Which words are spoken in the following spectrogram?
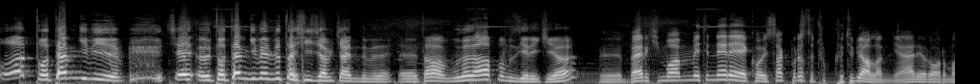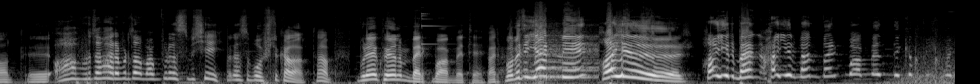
Oha totem gibiyim. Şey totem gibi elimde taşıyacağım kendimi. Ee, tamam buna ne yapmamız gerekiyor? Ee, belki Muhammed'i nereye koysak? Burası da çok kötü bir alan ya. Her yer orman. Ee, aa burada var burada. Bak burası bir şey. Burası boşluk alan. Tamam. Buraya koyalım Berk Muhammed'i. Berk Muhammed'i yen mi? Hayır. Hayır ben hayır ben Berk Muhammed'le kapışmak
